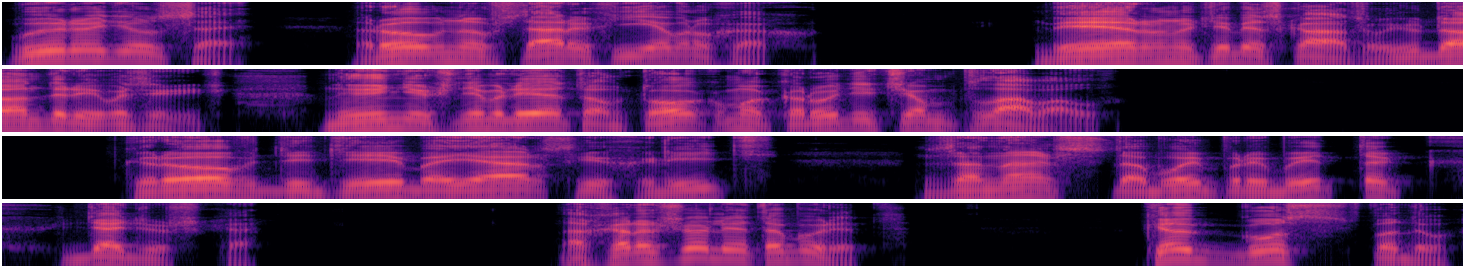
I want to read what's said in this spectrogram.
Выродился ровно в старых евнухах. Верно тебе сказываю, да, Андрей Васильевич, нынешним летом токмак родичам плавал. Кровь детей боярских лить за наш с тобой прибыток, дядюшка. А хорошо ли это будет? как Господу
